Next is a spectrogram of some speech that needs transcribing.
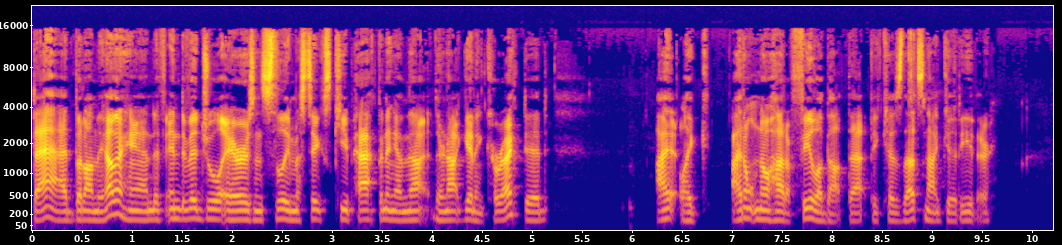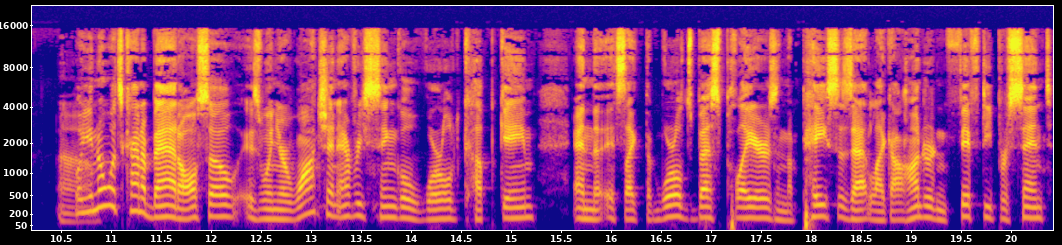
bad. But on the other hand, if individual errors and silly mistakes keep happening and not, they're not getting corrected, I like, I don't know how to feel about that because that's not good either. Um, well, you know what's kind of bad also is when you're watching every single World Cup game and the, it's like the world's best players and the pace is at like 150%.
